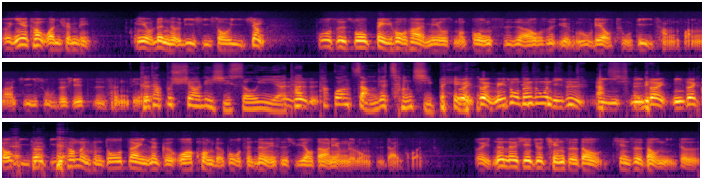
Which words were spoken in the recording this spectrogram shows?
对，因为它完全没没有任何利息收益，像或是说背后它也没有什么公司啊，或是原物料、土地、厂房啊、技术这些支撑可是它不需要利息收益啊，它它光涨就涨几倍。对对，没错。但是问题是 你你在你在搞比特币，他们很多在那个挖矿的过程，那也是需要大量的融资贷款。对，那那些就牵涉到牵涉到你的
